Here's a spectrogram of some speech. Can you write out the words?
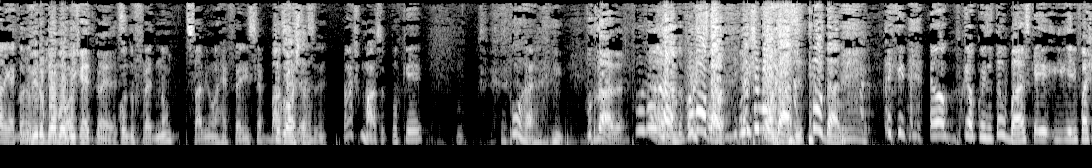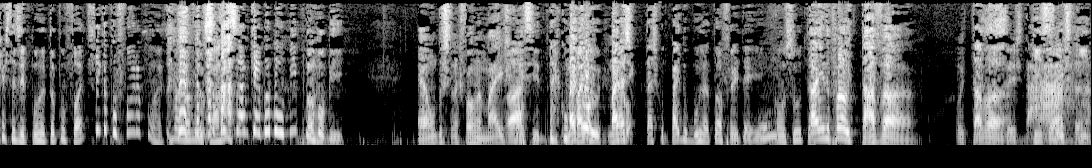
Tu tá ligado? Quando Vira o Bumblebee gosto- que a gente conhece. Quando o Fred não sabe uma referência básica gosta, dessa, né? Eu acho massa, porque... Porra! Por nada. Por nada, por maldade. Por maldade, maldade. É, é uma, porque é uma coisa tão básica e, e ele faz questão de dizer, porra, eu tô por fora. Fica por fora, porra. Como é o nome do carro? Você sabe que é Bumblebee, porra. Bumblebee. É um dos Transformers mais Ó, conhecidos. Tá com, o Mas pai do, mas tá, tá com o pai do burro na tua frente aí. Consulta. Tá indo pra oitava. Oitava. Sexta. Quinto, Ah, sexta, né?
